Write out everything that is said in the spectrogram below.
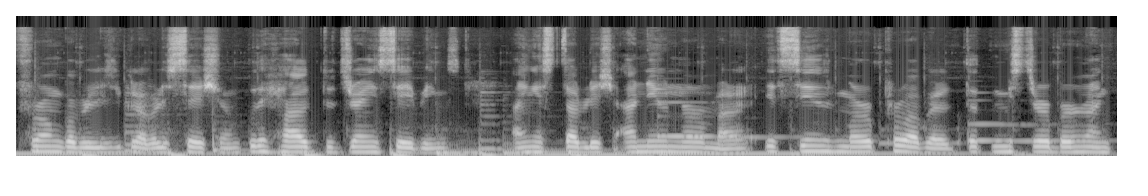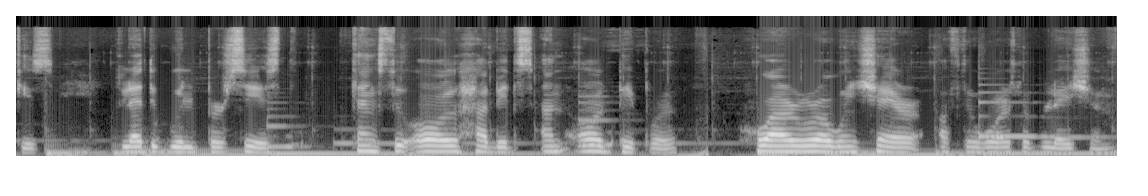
from globalization could help to drain savings and establish a new normal, it seems more probable that Mr. Bernanke's glut will persist, thanks to old habits and old people, who are growing share of the world's population.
